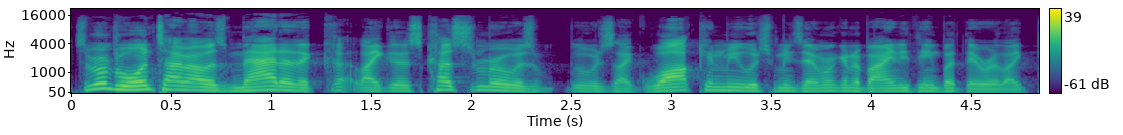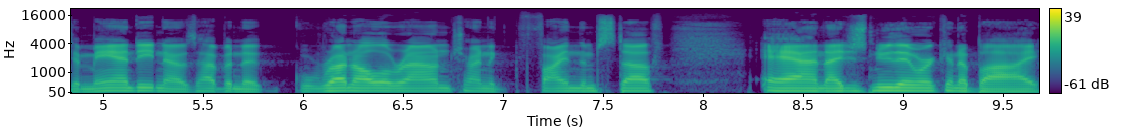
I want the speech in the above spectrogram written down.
So remember one time I was mad at a like this customer was was like walking me, which means they weren't gonna buy anything, but they were like demanding. I was having to run all around trying to find them stuff, and I just knew they weren't gonna buy.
